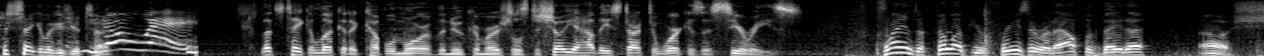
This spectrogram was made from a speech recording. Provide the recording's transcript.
Let's take a look at your tongue. No way. Let's take a look at a couple more of the new commercials to show you how they start to work as a series. Plan to fill up your freezer at Alpha Beta? Oh, sh.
